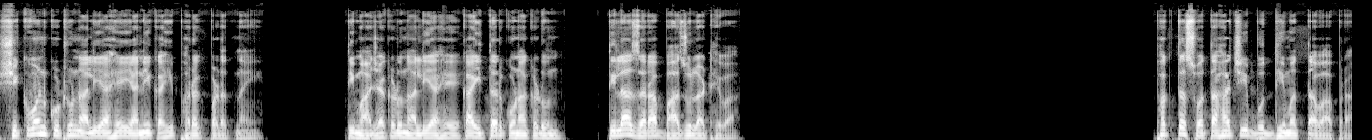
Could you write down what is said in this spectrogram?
शिकवण कुठून आली आहे याने काही फरक पडत नाही. ती माझ्याकडून आली आहे का इतर कोणाकडून? तिला जरा बाजूला ठेवा. फक्त स्वतःची बुद्धिमत्ता वापरा.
